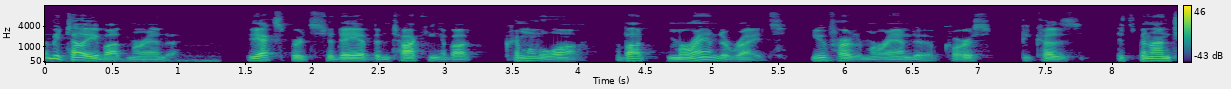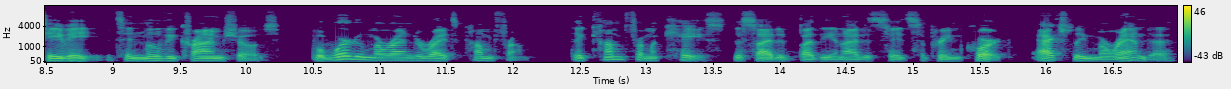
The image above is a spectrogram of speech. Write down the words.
Let me tell you about Miranda. The experts today have been talking about criminal law, about Miranda rights. You've heard of Miranda, of course, because it's been on TV, it's in movie crime shows. But where do Miranda rights come from? They come from a case decided by the United States Supreme Court. Actually, Miranda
